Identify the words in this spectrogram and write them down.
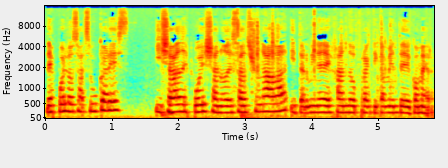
después los azúcares y ya después ya no desayunaba y terminé dejando prácticamente de comer.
